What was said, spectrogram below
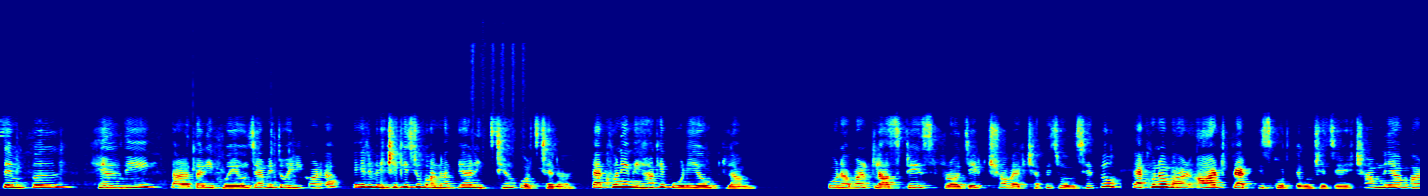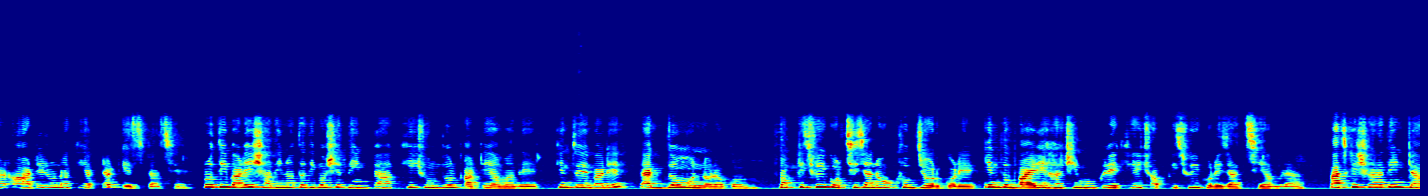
সিম্পল হেলদি তাড়াতাড়ি হয়েও যাবে তৈরি করা। এর বেশি কিছু বানাতে আর ইচ্ছেও করছে না। এখনই নেহাকে পড়িয়ে উঠলাম। ওর আবার ক্লাস টেস্ট প্রজেক্ট সব একসাথে চলছে তো। এখন আবার আর্ট প্র্যাকটিস করতে বসেছে। সামনে আবার আর্টেরও নাকি একটা টেস্ট আছে। প্রতিবারে স্বাধীনতা দিবসের দিনটা কি সুন্দর কাটে আমাদের। কিন্তু এবারে একদম অন্যরকম। সবকিছুই করছি যেন খুব জোর করে। কিন্তু বাইরে হাসি মুখ রেখে সবকিছুই করে যাচ্ছি আমরা। আজকে সারাদিনটা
